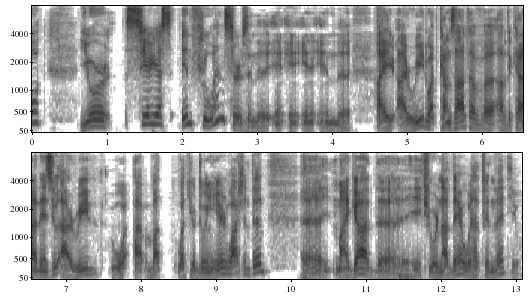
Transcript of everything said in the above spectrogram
both you're serious influencers in the in, in, in the. I, I read what comes out of uh, of the Canadian Institute. I read wh- about what you're doing here in Washington. Uh, my God, uh, if you were not there, we'd have to invent you.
